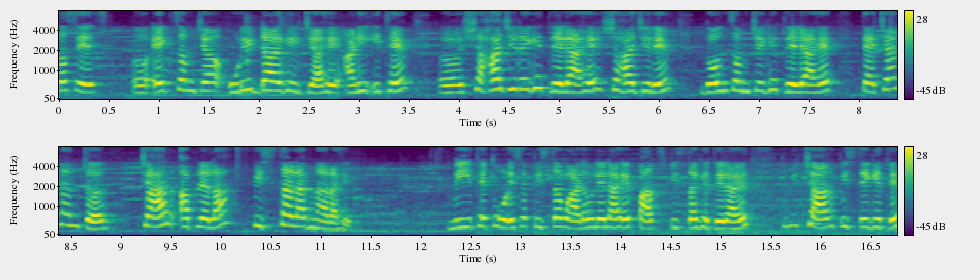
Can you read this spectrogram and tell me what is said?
तसेच एक चमचा उडीद डाळ घ्यायची आहे आणि इथे शहाजिरे घेतलेले आहे शहाजिरे दोन चमचे घेतलेले आहेत त्याच्यानंतर चार आपल्याला पिस्ता लागणार आहे मी इथे थोडेसे पिस्ता वाढवलेला आहे पाच पिस्ता घेतलेला आहेत. तुम्ही चार पिस्ते घेतले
